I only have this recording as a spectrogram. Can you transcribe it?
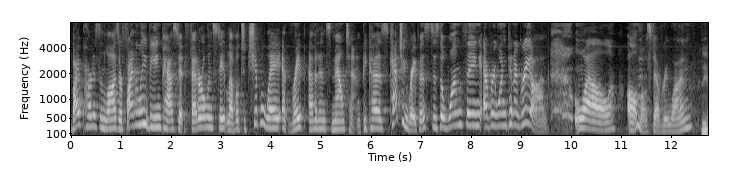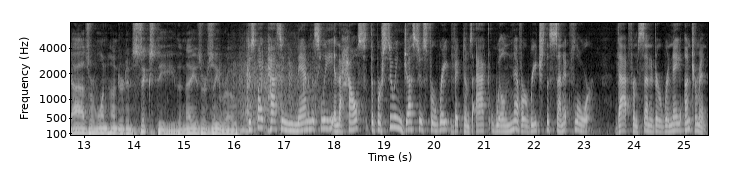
bipartisan laws are finally being passed at federal and state level to chip away at Rape Evidence Mountain because catching rapists is the one thing everyone can agree on. Well, almost everyone. The ayes are 160, the nays are zero. Despite passing unanimously in the House, the Pursuing Justice for Rape Victims Act will never reach the Senate floor. That from Senator Renee Unterman.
